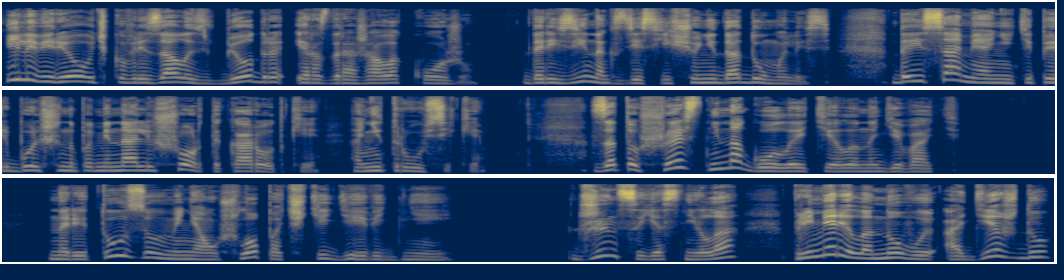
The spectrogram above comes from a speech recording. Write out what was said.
или веревочка врезалась в бедра и раздражала кожу. До резинок здесь еще не додумались. Да и сами они теперь больше напоминали шорты короткие, а не трусики. Зато шерсть не на голое тело надевать. На ритузы у меня ушло почти 9 дней. Джинсы я сняла, примерила новую одежду,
